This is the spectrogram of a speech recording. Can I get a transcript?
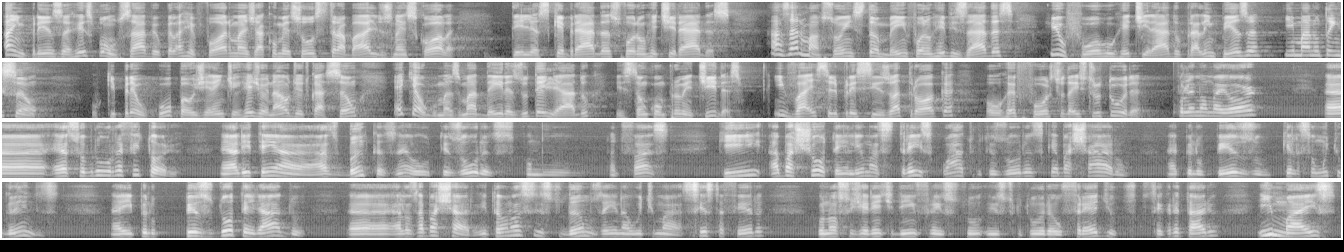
A empresa responsável pela reforma já começou os trabalhos na escola. Telhas quebradas foram retiradas, as armações também foram revisadas e o forro retirado para limpeza e manutenção. O que preocupa o gerente regional de educação é que algumas madeiras do telhado estão comprometidas e vai ser preciso a troca ou reforço da estrutura. O problema maior uh, é sobre o refeitório. É, ali tem a, as bancas, né, ou tesouras, como tanto faz, que abaixou. Tem ali umas três, quatro tesouras que abaixaram né, pelo peso, que elas são muito grandes, né, e pelo peso do telhado, uh, elas abaixaram. Então, nós estudamos aí na última sexta-feira com o nosso gerente de infraestrutura, o Fred, o secretário, e mais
